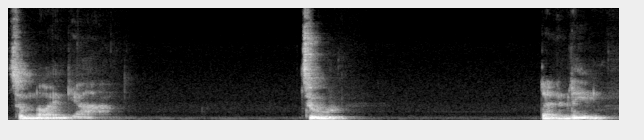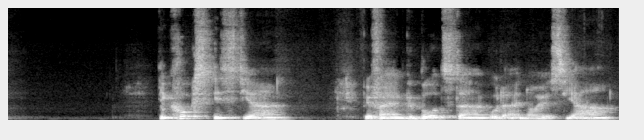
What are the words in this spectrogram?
zum neuen Jahr. Zu deinem Leben. Die Krux ist ja, wir feiern Geburtstag oder ein neues Jahr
